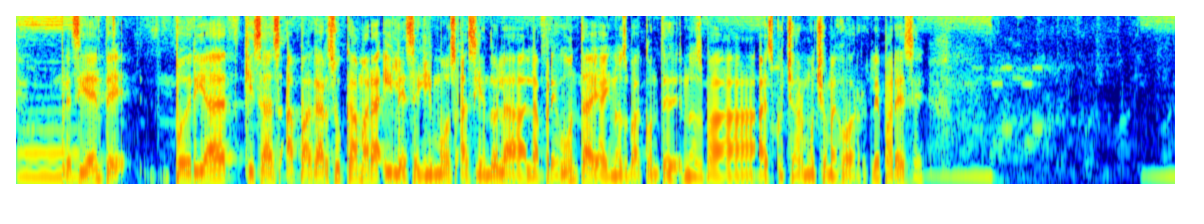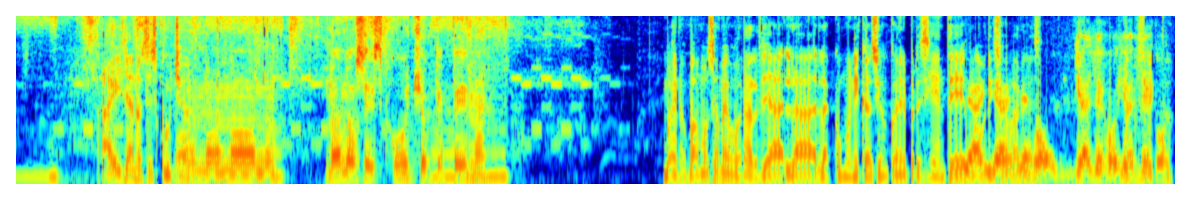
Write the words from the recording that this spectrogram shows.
Ok. Presidente, podría quizás apagar su cámara y le seguimos haciendo la, la pregunta y ahí nos va, a nos va a escuchar mucho mejor, ¿le parece? Ahí ya nos escucha. No, no, no, no, no los escucho, qué pena. Bueno, vamos a mejorar ya la, la comunicación con el presidente Ya, Mauricio ya Vargas. llegó, ya llegó, ya Perfecto. llegó.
